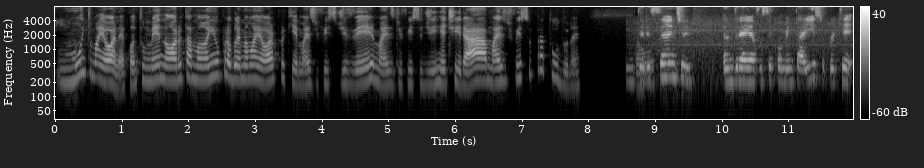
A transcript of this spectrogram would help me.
muito maior, né? Quanto menor o tamanho, o problema é maior, porque é mais difícil de ver, mais difícil de retirar, mais difícil para tudo, né? Interessante, Andréia, você comentar isso, porque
